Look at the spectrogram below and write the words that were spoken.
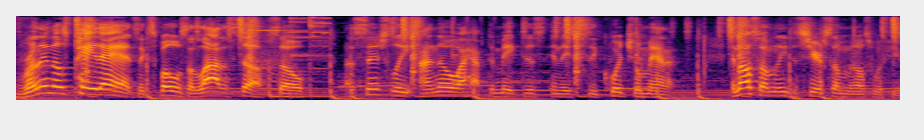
running those paid ads exposed a lot of stuff. So essentially, I know I have to make this in a sequential manner. And also, I'm gonna need to share something else with you.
